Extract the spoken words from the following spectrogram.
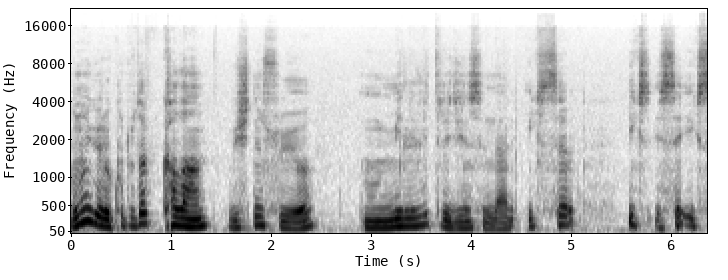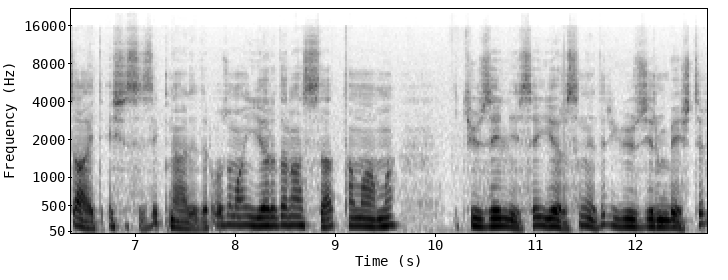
Buna göre kutuda kalan vişne suyu mililitre cinsinden x'e x ise x'e ait eşitsizlik nerededir? O zaman yarıdan azsa tamamı 250 ise yarısı nedir? 125'tir.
